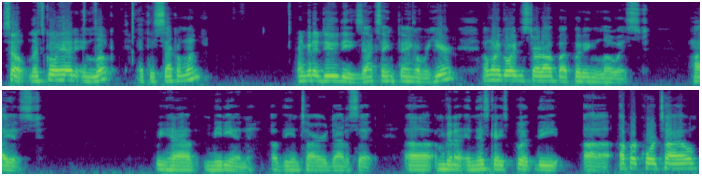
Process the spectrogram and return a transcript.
so let's go ahead and look at the second one. I'm going to do the exact same thing over here. I want to go ahead and start off by putting lowest, highest. We have median of the entire data set. Uh, I'm going to, in this case, put the uh, upper quartile.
